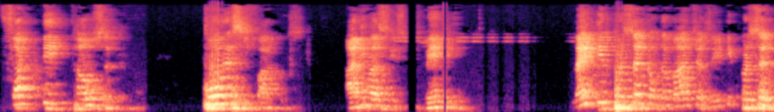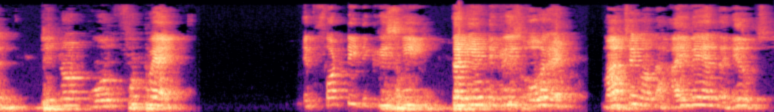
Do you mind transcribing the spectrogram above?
40,000 poorest farmers, Adivasis mainly. 90% of the marchers, 80% did not own footwear. In 40 degrees heat, 38 degrees overhead, marching on the highway and the hills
